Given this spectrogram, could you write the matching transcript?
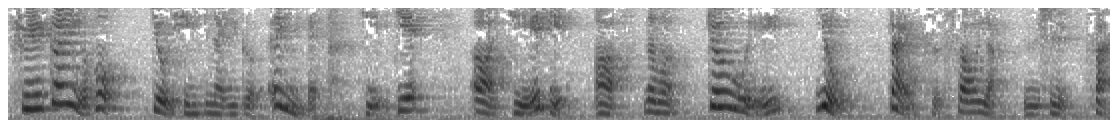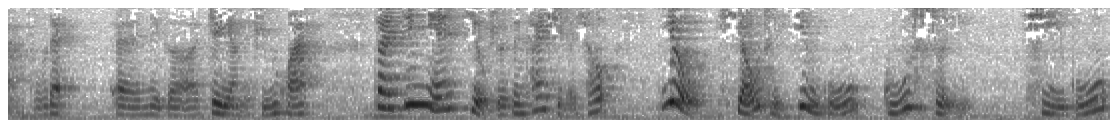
水干以后，就形成了一个硬的结节啊结节啊，那么周围又再次瘙痒，于是反复的呃那个这样的循环。在今年九月份开始的时候，右小腿胫骨骨髓起骨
